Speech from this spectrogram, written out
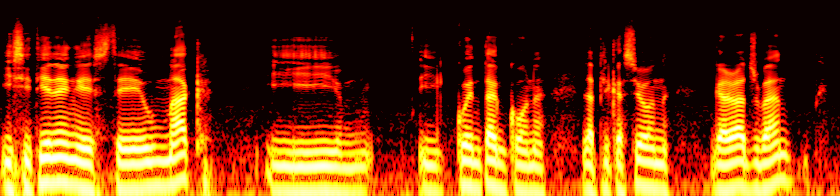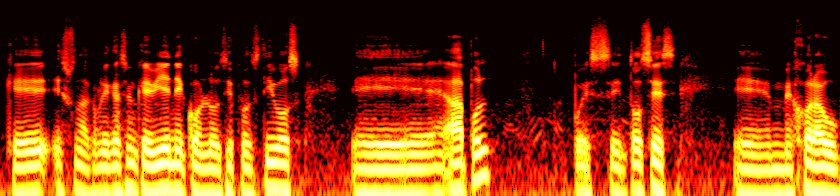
Y si tienen este, un Mac y y cuentan con la aplicación GarageBand, que es una aplicación que viene con los dispositivos eh, Apple, pues entonces eh, mejor aún,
